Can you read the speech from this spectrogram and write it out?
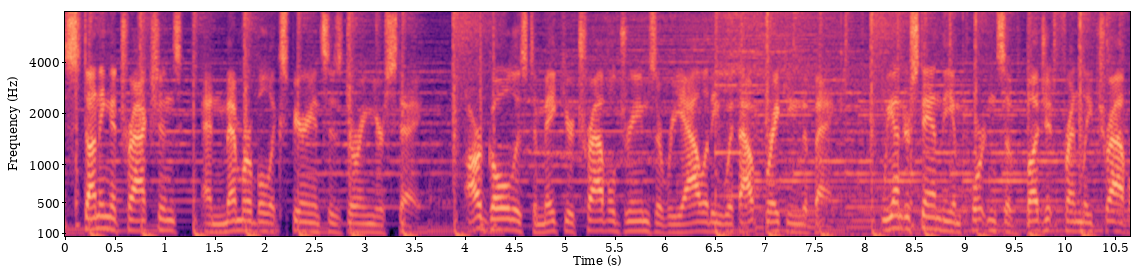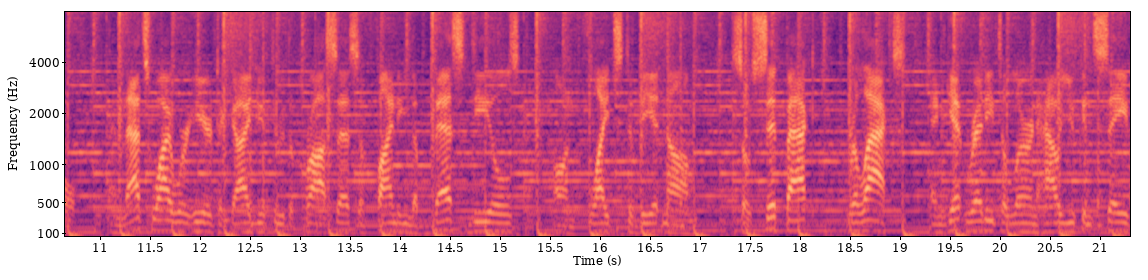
stunning attractions, and memorable experiences during your stay. Our goal is to make your travel dreams a reality without breaking the bank. We understand the importance of budget-friendly travel, and that's why we're here to guide you through the process of finding the best deals on flights to Vietnam. So sit back, relax, and get ready to learn how you can save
